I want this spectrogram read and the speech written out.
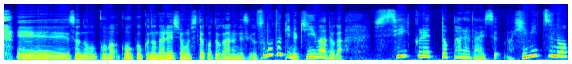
えー、その広告のナレーションをしたことがあるんですけど、その時のキーワードが、シークレットパラダイス、まあ、秘密の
